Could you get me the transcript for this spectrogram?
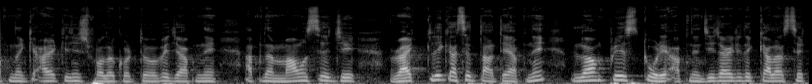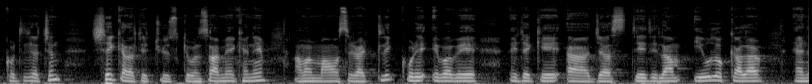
আপনাকে আরেকটি জিনিস ফলো করতে হবে যে আপনি আপনার মাউসের যে রাইট ক্লিক আছে তাতে আপনি লং প্রেস করে আপনি যে জায়গাটিতে কালার সেট করতে যাচ্ছেন, সেই কালারটি চুজ করবেন। সো আমি এখানে আমার মাউসে রাইট ক্লিক করে এভাবে এটাকে জাস্ট দিয়ে দিলাম ইউলো কালার অ্যান্ড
